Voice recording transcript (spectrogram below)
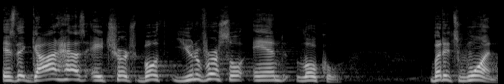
is that God has a church both universal and local but it's one.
